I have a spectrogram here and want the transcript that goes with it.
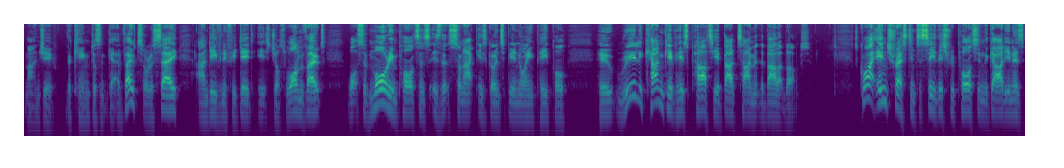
Mind you, the king doesn't get a vote or a say, and even if he did, it's just one vote. What's of more importance is that Sunak is going to be annoying people who really can give his party a bad time at the ballot box It's quite interesting to see this report in The Guardian as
